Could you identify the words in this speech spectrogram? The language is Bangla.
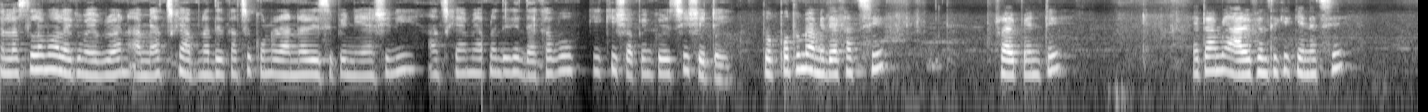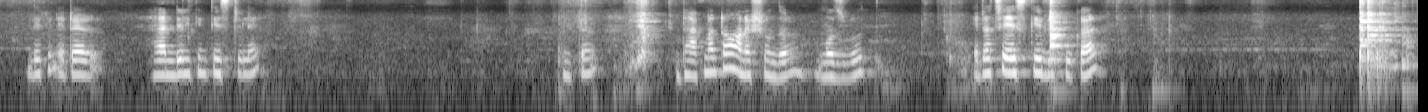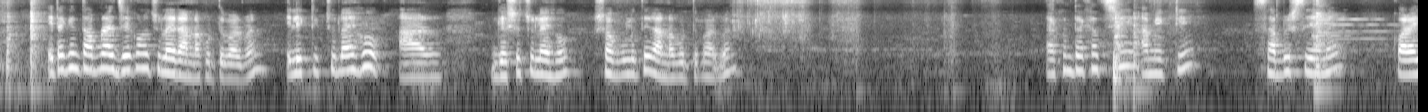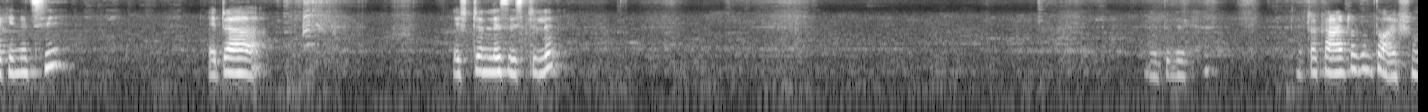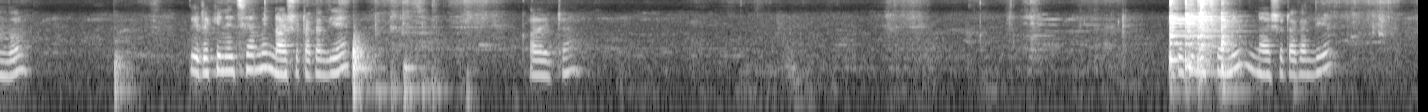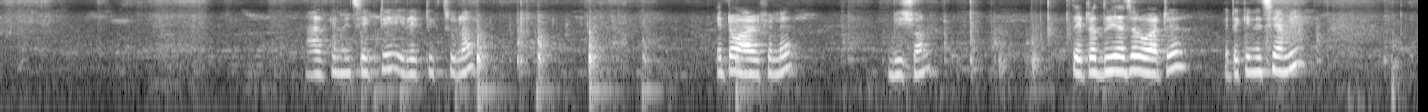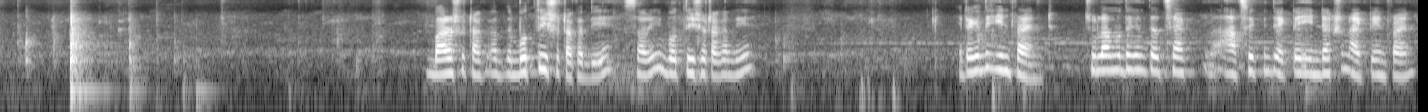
হ্যালো, আসসালামু আলাইকুম এভরিওয়ান। আমি আজকে আপনাদের কাছে কোনো রান্নার রেসিপি নিয়ে আসিনি। আজকে আমি আপনাদেরকে দেখাবো কি কি শপিং করেছি সেটাই। তো প্রথমে আমি দেখাচ্ছি ফ্রাই প্যানটি এটা আমি আরএফএল থেকে কিনেছি। দেখুন, এটার হ্যান্ডেল কিন্তু স্টিলের এটা ঢাকনাটাও অনেক সুন্দর, মজবুত। এটা হচ্ছে এসকেবি কুকার এটা কিন্তু আপনারা যে কোনো চুলায় রান্না করতে পারবেন। ইলেকট্রিক চুলায় হোক আর গ্যাসের চুলায় হোক, সবগুলোতেই রান্না করতে পারবেন। এখন দেখাচ্ছি আমি একটি ছাব্বিশ সিএমের কড়াই কিনেছি। এটা স্টেনলেস স্টিলের এটা কালারটা কিন্তু অনেক সুন্দর। তো এটা কিনেছি আমি নয়শো টাকা দিয়ে। কড়াইটা এটা? কিনেছি আমি নয়শো টাকা দিয়ে। আর কিনেছি একটি ইলেকট্রিক চুলা। এটাও আরএফএলের ভীষণ। তো এটা দুই হাজার ওয়াটের। এটা কিনেছি আমি বারোশো টাকা, বত্রিশশো টাকা দিয়ে সরি বত্রিশশো টাকা দিয়ে। এটা কিন্তু ইনফ্রারেন্ট চুলার মধ্যে কিন্তু হচ্ছে আছে কিন্তু একটা ইন্ডাকশন আর একটা ইনফ্রারেন্ট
